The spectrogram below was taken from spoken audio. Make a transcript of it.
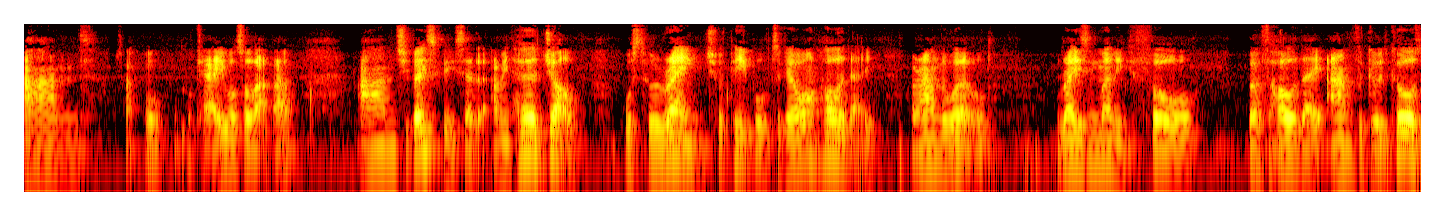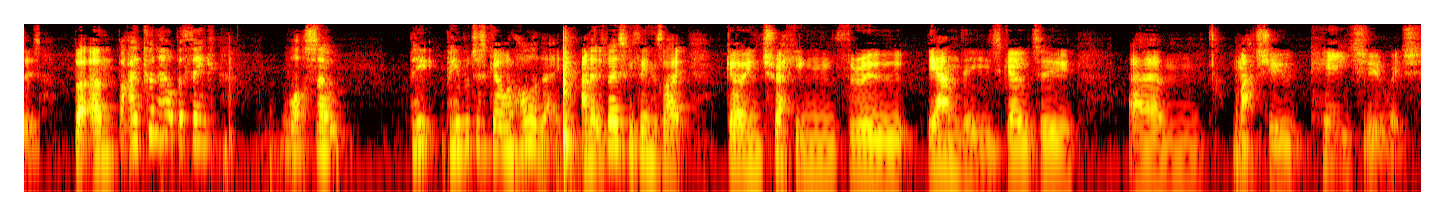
And I like, oh, okay, what's all that about? And she basically said that I mean her job was to arrange for people to go on holiday around the world, raising money for both the holiday and for good causes. But um, but I couldn't help but think, what? So pe- people just go on holiday, and it was basically things like going trekking through the Andes, go to um, Machu Picchu, which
